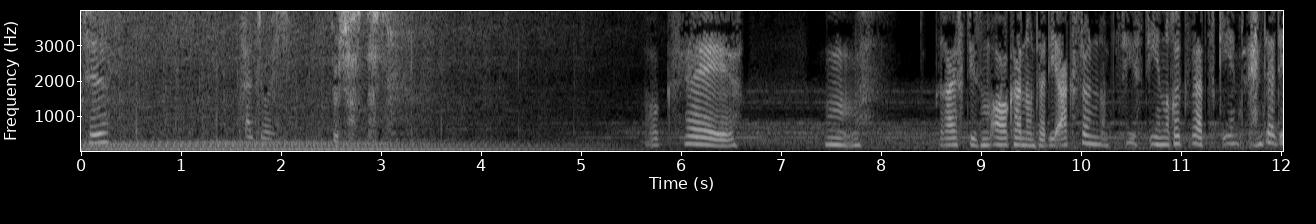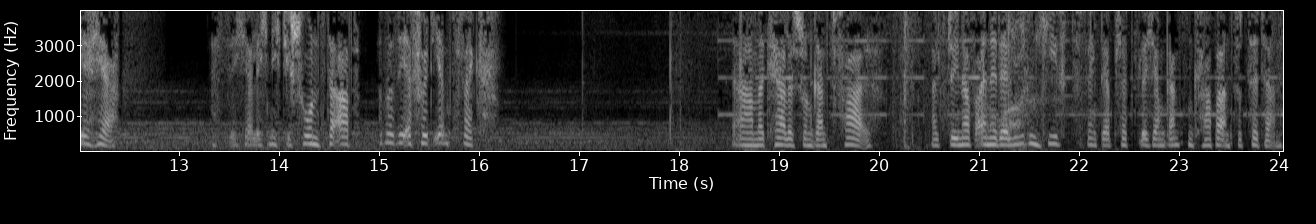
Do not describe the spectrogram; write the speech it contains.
Till, halt durch. Du schaffst das. Okay. Hm. Greifst diesem Orkan unter die Achseln und ziehst ihn rückwärtsgehend hinter dir her. Ist sicherlich nicht die schonendste Art, aber sie erfüllt ihren Zweck. Der arme Kerl ist schon ganz fahl. Als du ihn auf eine der Liegen hiefst, fängt er plötzlich am ganzen Körper an zu zittern.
